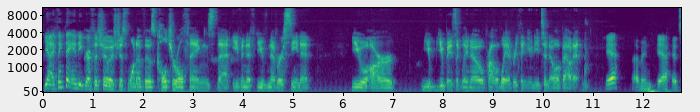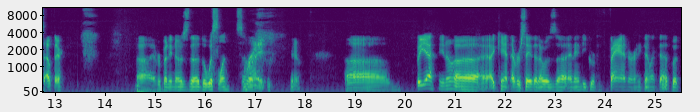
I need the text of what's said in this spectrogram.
Yeah, I think the Andy Griffith show is just one of those cultural things that even if you've never seen it, you are you you basically know probably everything you need to know about it. yeah, I mean, yeah, it's out there. Uh, everybody knows the the whistling. So, Right. Um, but yeah, you know, uh, I can't ever say that I was uh, an Andy Griffith fan or anything like that, but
